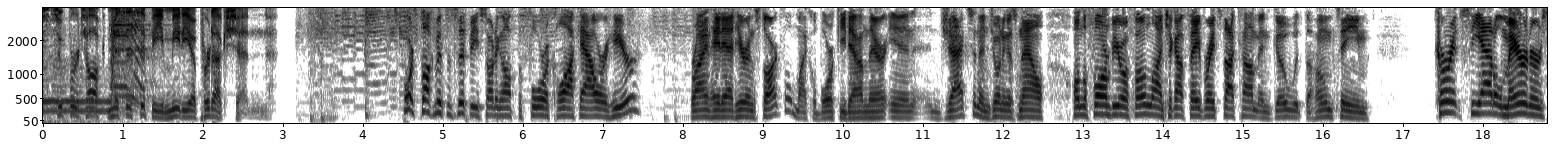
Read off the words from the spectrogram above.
a Super Talk Mississippi media production. Sports Talk Mississippi starting off the 4 o'clock hour here. Brian Haydad here in Starkville, Michael Borky down there in Jackson, and joining us now on the Farm Bureau phone line. Check out favorites.com and go with the home team. Current Seattle Mariners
